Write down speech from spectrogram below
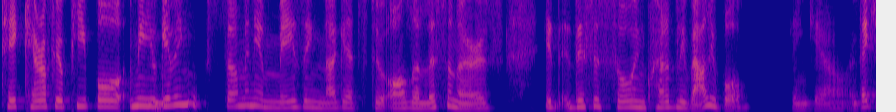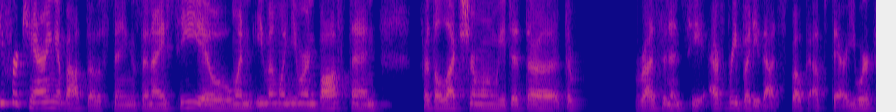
take care of your people i mean you're mm. giving so many amazing nuggets to all the listeners it, this is so incredibly valuable thank you and thank you for caring about those things and i see you when even when you were in boston for the lecture when we did the the residency, everybody that spoke up there. You were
